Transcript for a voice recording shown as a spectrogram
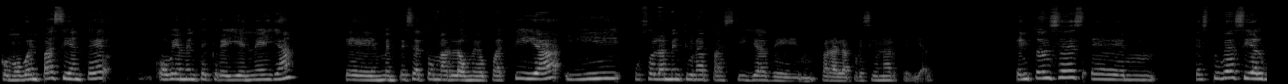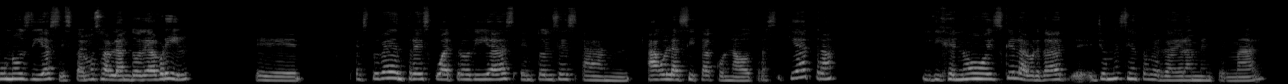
como buen paciente, obviamente creí en ella eh, me empecé a tomar la homeopatía y solamente una pastilla de, para la presión arterial. Entonces, em, estuve así algunos días, estamos hablando de abril, eh, estuve en tres, cuatro días, entonces hago la cita con la otra psiquiatra y dije, no, es que la verdad, eh, yo me siento verdaderamente mal.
